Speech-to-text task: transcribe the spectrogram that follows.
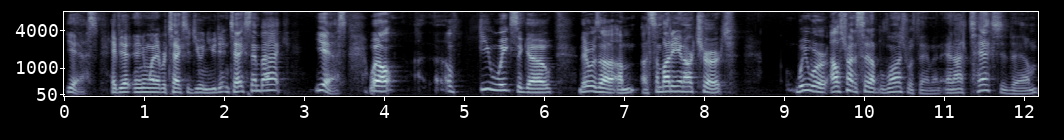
Yes. Have you, anyone ever texted you and you didn't text them back? Yes. Well, a few weeks ago, there was a, a, somebody in our church. We were I was trying to set up lunch with them, and, and I texted them.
